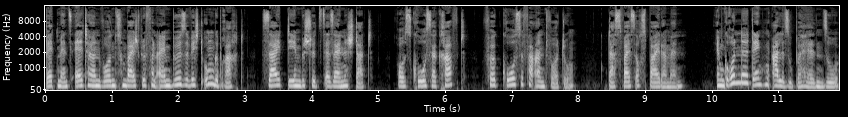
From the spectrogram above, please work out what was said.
Batmans Eltern wurden zum Beispiel von einem Bösewicht umgebracht. Seitdem beschützt er seine Stadt. Aus großer Kraft folgt große Verantwortung. Das weiß auch Spider-Man. Im Grunde denken alle Superhelden so,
